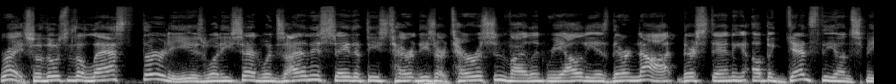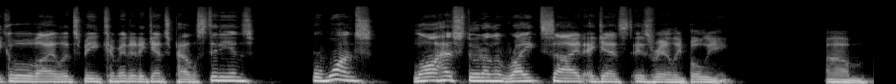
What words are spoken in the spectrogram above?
Right. So those are the last 30 is what he said. When Zionists say that these ter- these are terrorists and violent, reality is they're not. They're standing up against the unspeakable violence being committed against Palestinians. For once, law has stood on the right side against Israeli bullying. Um,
